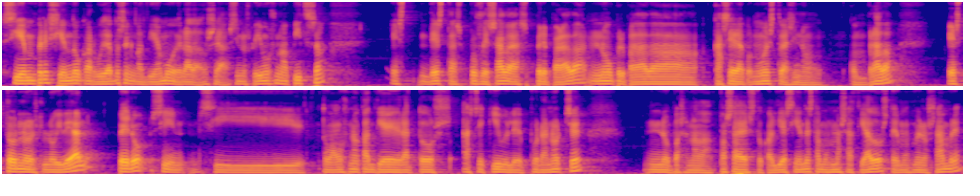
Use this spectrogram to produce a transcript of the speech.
Siempre siendo carbohidratos en cantidad moderada. O sea, si nos pedimos una pizza de estas procesadas preparada, no preparada casera con nuestra, sino comprada, esto no es lo ideal, pero si, si tomamos una cantidad de hidratos asequible por la noche, no pasa nada. Pasa esto, que al día siguiente estamos más saciados, tenemos menos hambre.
